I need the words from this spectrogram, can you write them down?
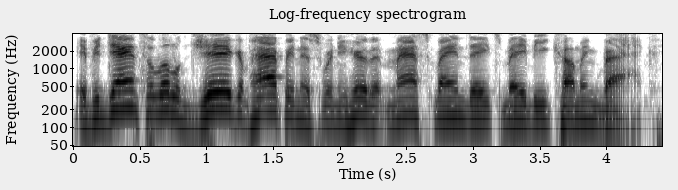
If you dance a little jig of happiness when you hear that mask mandates may be coming back,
